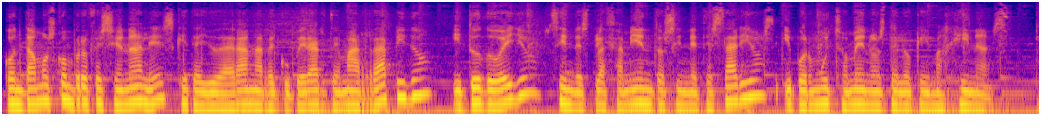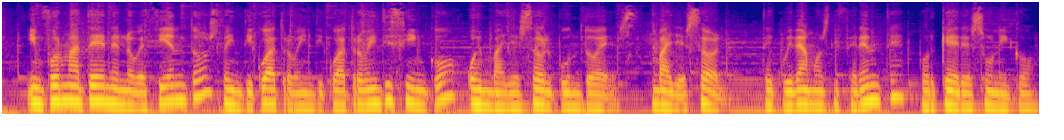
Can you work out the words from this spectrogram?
Contamos con profesionales que te ayudarán a recuperarte más rápido y todo ello sin desplazamientos innecesarios y por mucho menos de lo que imaginas. Infórmate en el 924 24 25 o en vallesol.es. Vallesol, te cuidamos diferente porque eres único.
